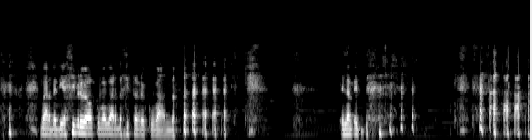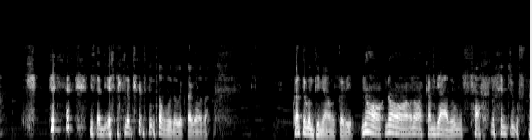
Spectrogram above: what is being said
Guarda, Dio, si preoccupa, guarda, si sta preoccupando. E la... Mi sta divertendo più del dovuto questa cosa. Quanto continuiamo così? No, no, no, ha cambiato, uffa, non è giusto.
